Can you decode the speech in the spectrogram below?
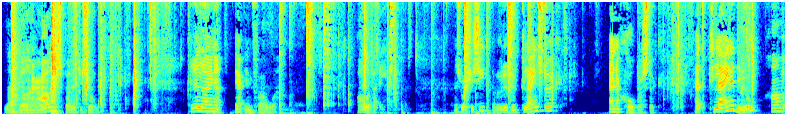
Laten we een herhalingsspelletje zo. Rillijnen erin vouwen. Allebei. En zoals je ziet hebben we dus een klein stuk en een groter stuk. Het kleine deel gaan we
